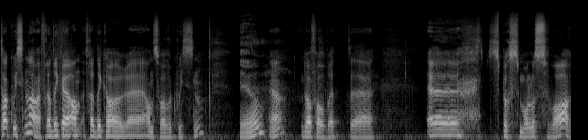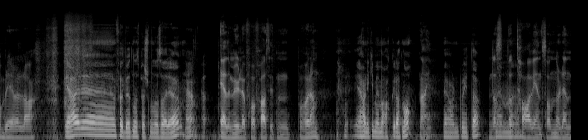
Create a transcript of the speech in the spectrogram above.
ta quizen, da. Fredrik, an Fredrik har eh, ansvar for quizen. Ja. Ja. Du har forberedt eh, uh, spørsmål og svar, blir det vel da. Jeg har uh, forberedt noen spørsmål og svar, ja. Ja. Er det mulig å få fasiten på forhånd? Jeg har den ikke med meg akkurat nå. Nei. Jeg har den på hytta. Men da, Men, da eh, tar vi en sånn når den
